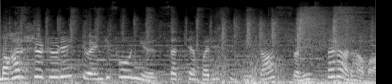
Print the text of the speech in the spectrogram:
Maharashtra today twenty four news सत्य परिस्थितीचा सविस्तर आढावा.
